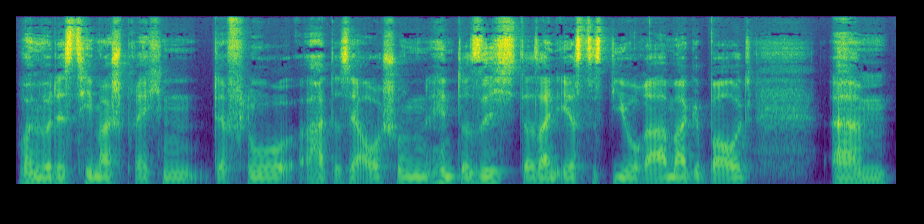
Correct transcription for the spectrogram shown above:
wollen wir das Thema sprechen, der Flo hat das ja auch schon hinter sich, da sein erstes Diorama gebaut. Ähm,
